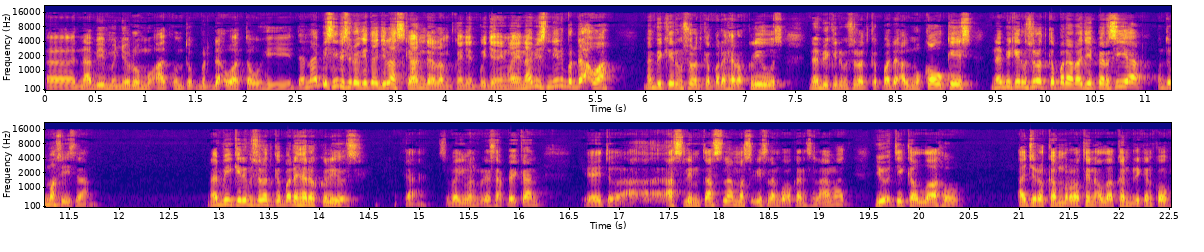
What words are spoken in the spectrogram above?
uh, Nabi menyuruh Mu'ad untuk berdakwah tauhid. Dan Nabi sendiri sudah kita jelaskan dalam pengajian-pengajian yang lain. Nabi sendiri berdakwah. Nabi kirim surat kepada Heraklius, Nabi kirim surat kepada Al-Muqawqis, Nabi kirim surat kepada Raja Persia untuk masuk Islam. Nabi kirim surat kepada Heraklius. Ya, sebagaimana beliau sampaikan yaitu aslim taslam masuk Islam kau akan selamat. Yu'tikallahu ajraka marratain Allah akan berikan kau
